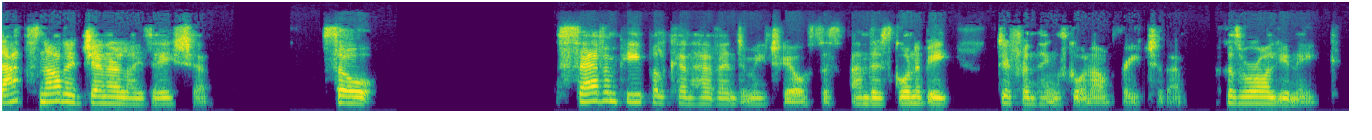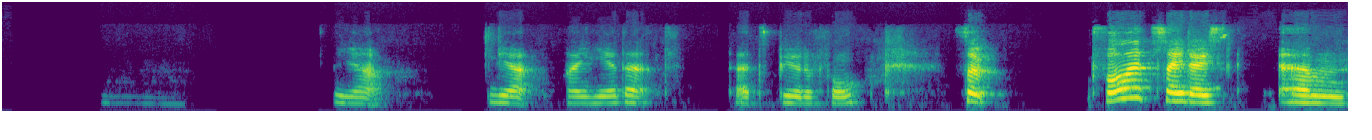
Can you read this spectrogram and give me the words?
that's not a generalization. So seven people can have endometriosis and there's going to be different things going on for each of them because we're all unique. Yeah. Yeah i hear that. That's beautiful. So for let's say those um,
